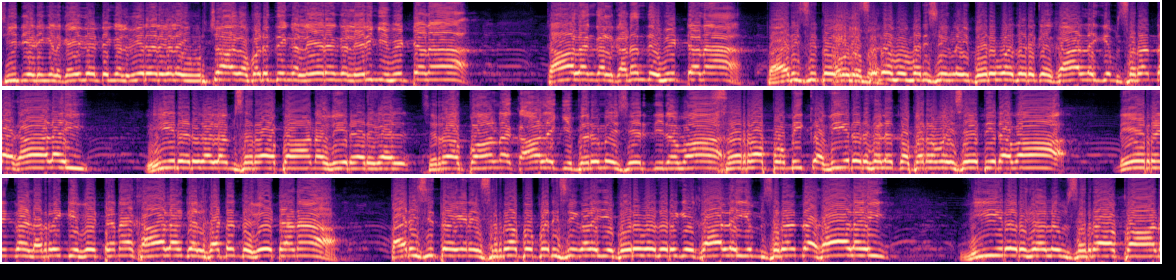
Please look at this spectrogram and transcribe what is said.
சீட்டியடிங்கள் கைதட்டுங்கள் வீரர்களை உற்சாகப்படுத்துங்கள் நேரங்கள் நெருங்கி விட்டன. காலங்கள் கடந்து விட்டன. பரிசு. சிறப்பு பரிசுகளை பெறுவதற்கு காலையும் சிறந்த காலை. வீரர்களும் சிறப்பான வீரர்கள். சிறப்பான காலைக்கு பெருமை சேர்த்திடவா? சிறப்பு மிக்க வீரர்களுக்கு பெருமை சேர்த்திடவா? நேரங்கள் நெருங்கி விட்டன காலங்கள் கடந்து விட்டன. பரிசு தொகையினை சிறப்பு பரிசுகளை பெறுவதற்கு காலையும் சிறந்த காலை வீரர்களும் சிறப்பான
